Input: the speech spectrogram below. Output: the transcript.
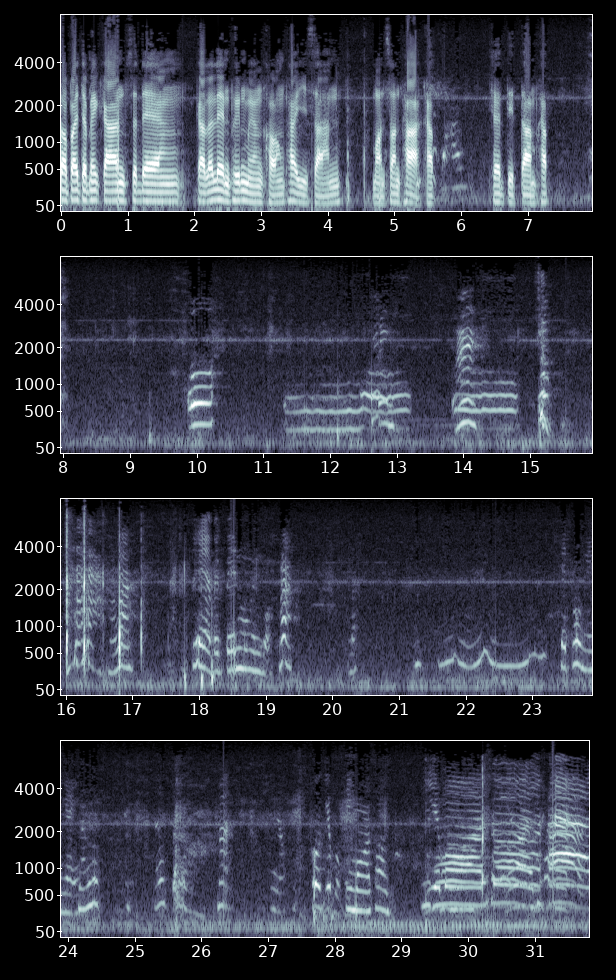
ต่อไปจะเป็นการแสดงการละเล่นพื้นเมืองของภาคอีสานหมอนซ่อนภาครับ เชิญติดตามครับโอ้เป็นมาชุบมามาแผ่ไปเป็นมึงเป็นบอกมามาเฮ็ดรูปยังไงนั่งเลยมาโทรเก็บบอกปีมอซ่อน 一摸顺畅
